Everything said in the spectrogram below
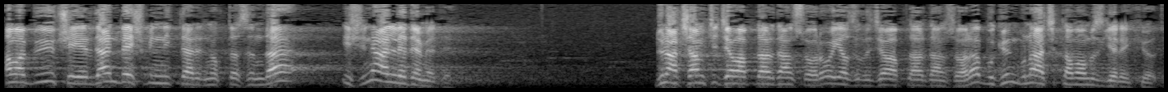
Ama büyük şehirden 5000'likler noktasında işini halledemedi. Dün akşamki cevaplardan sonra, o yazılı cevaplardan sonra bugün bunu açıklamamız gerekiyordu.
